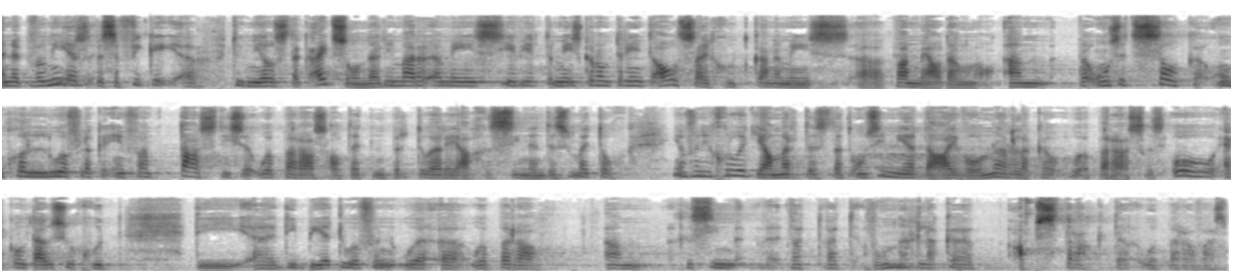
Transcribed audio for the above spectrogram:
en ek wil nie eers spesifieke uh, toneelstuk uitsonder nie, maar 'n mens, jy weet, 'n mens kan omtrent al sy goed kan 'n mens uh, van melding maak. Um by ons het sulke ongelooflike en fantastiese operas altyd in Pretoria gesien en dis vir my tog een van die groot jammertes dat ons nie meer daai wonderlike operas gesien. O, oh, ek onthou so goed die uh, die Beethoven uh, opera um gesien wat wat wonderlike abstrakte opera was.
